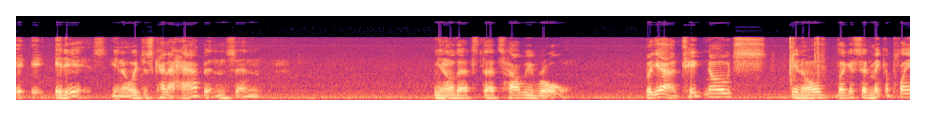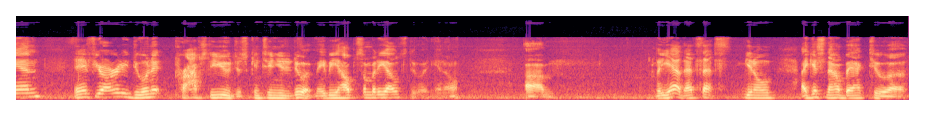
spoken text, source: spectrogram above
it, it, it is, you know, it just kind of happens and you know, that's that's how we roll. But yeah, take notes, you know, like I said, make a plan. And if you're already doing it, props to you. Just continue to do it. Maybe help somebody else do it, you know. Um, but yeah, that's that's you know, I guess now back to uh,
